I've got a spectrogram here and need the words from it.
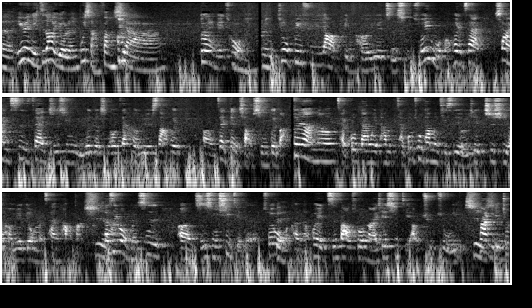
嗯，因为你知道有人不想放下啊。对，没错，你就必须要秉合约执行，所以我们会在下一次在执行履约的时候，在合约上会呃再更小心，对吧？虽然呢，采购单位他们采购处他们其实有一些制式的合约给我们参考嘛，是、啊，但是因为我们是呃执行细节的人，所以我们可能会知道说哪一些细节要去注意。是，那也就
